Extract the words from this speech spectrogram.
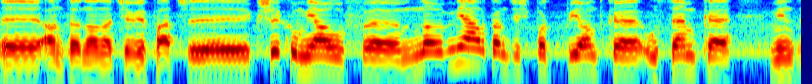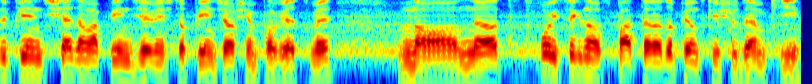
e, antena na ciebie patrzy. E, Krzychu miał, w, no, miał tam gdzieś pod piątkę, ósemkę, między 5,7 a 5,9 to 5,8 powiedzmy. No, no, twój sygnał spadł teraz do piątki, siódemki.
